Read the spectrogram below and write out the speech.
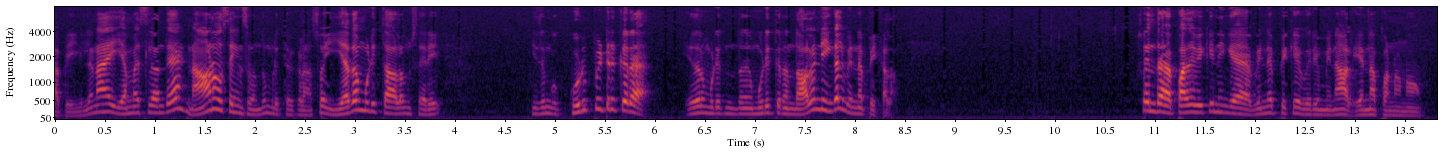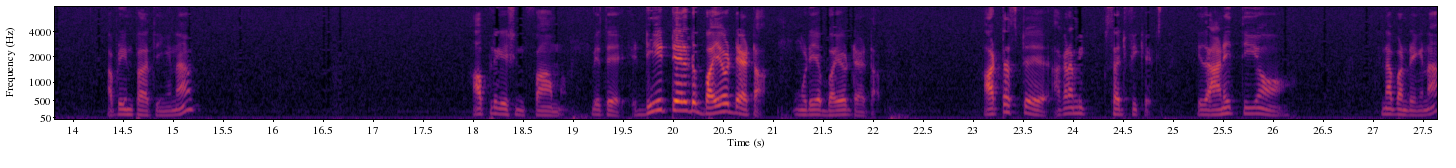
அப்படி இல்லைனா எம்எஸ்சில் வந்து நானோ சயின்ஸ் வந்து முடித்திருக்கலாம். ஸோ எதை முடித்தாலும் சரி இது உங்கள் குறிப்பிட்டிருக்கிற எதில் முடித்து முடித்திருந்தாலும் நீங்கள் விண்ணப்பிக்கலாம். ஸோ இந்த பதவிக்கு நீங்கள் விண்ணப்பிக்க விரும்பினால் என்ன பண்ணணும்? அப்படின்னு பார்த்தீங்கன்னா application form with detailed biodata உங்களுடைய பயோடேட்டா அட்டஸ்டு அகடமிக் சர்டிஃபிகேட்ஸ் இது அனைத்தையும் என்ன பண்ணுறீங்கன்னா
